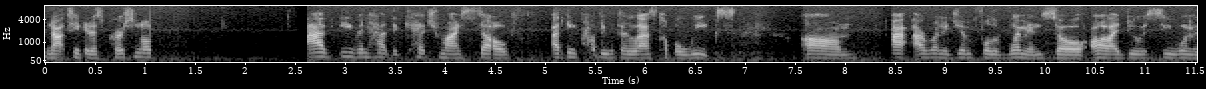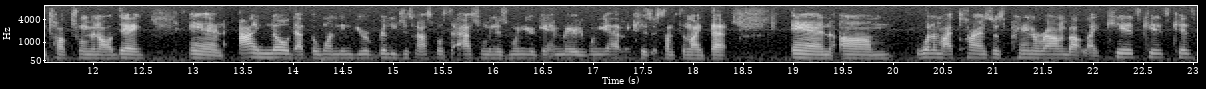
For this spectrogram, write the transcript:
not take it as personal. I've even had to catch myself I think probably within the last couple weeks. Um, I, I run a gym full of women, so all I do is see women, talk to women all day. And I know that the one thing you're really just not supposed to ask women is when you're getting married, when you're having kids, or something like that. And um, one of my clients was playing around about like kids, kids, kids.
